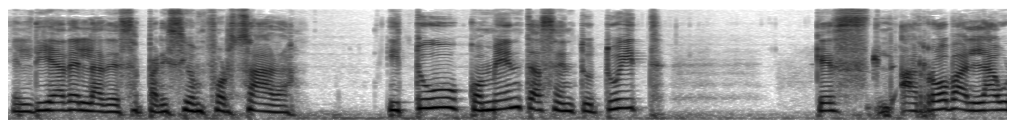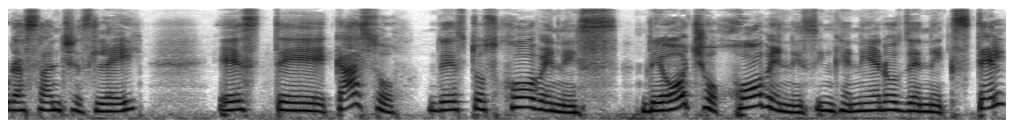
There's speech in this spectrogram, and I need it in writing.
el día de la desaparición forzada. Y tú comentas en tu tweet que es arroba Laura Sánchez Ley, este caso de estos jóvenes, de ocho jóvenes ingenieros de Nextel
